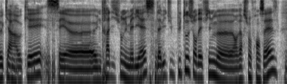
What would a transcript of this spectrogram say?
le karaoké, c'est euh, une tradition du Méliès, d'habitude plutôt sur des films euh, en version française. Mmh.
